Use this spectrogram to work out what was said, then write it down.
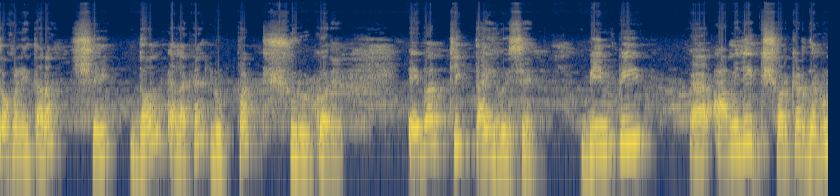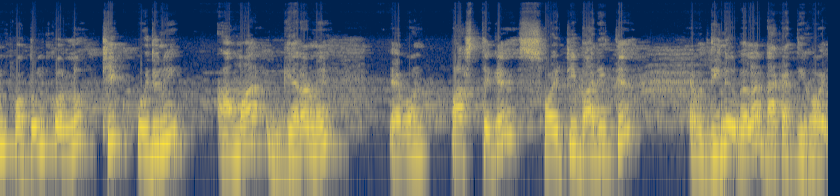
তখনই তারা সেই দল এলাকায় লুটপাট শুরু করে। এবার ঠিক তাই হয়েছে। বিএমপি আওয়ামী লীগ সরকার যখন পতন করল ঠিক ওই দিনই আমার গ্রামে এবং পাঁচ থেকে ছয়টি বাড়িতে এবং দিনের বেলা ডাকাতি হয়।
